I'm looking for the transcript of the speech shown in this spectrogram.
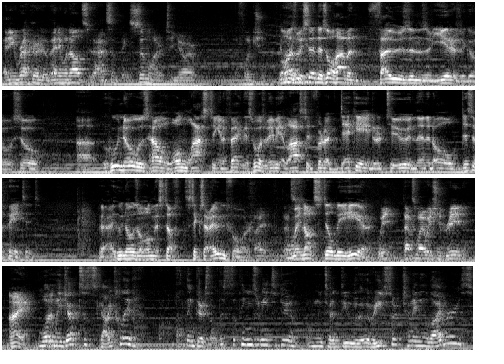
Any record of anyone else who had something similar to your affliction. Well, as we said, this all happened thousands of years ago, so uh, who knows how long lasting an effect this was? Maybe it lasted for a decade or two and then it all dissipated. Uh, who knows how long this stuff sticks around for? Right? It That's, might not still be here. we, that's why we should read. Aye. When we get to Skyclave, I think there's a list of things we need to do. We need to do research in any libraries.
